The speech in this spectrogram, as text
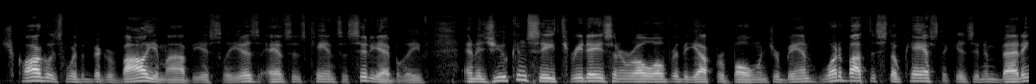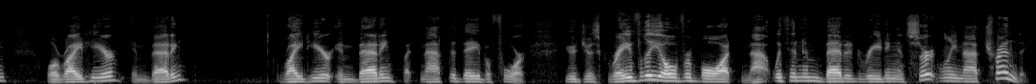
Chicago's where the bigger volume obviously is, as is Kansas City, I believe. And as you can see, three days in a row over the upper Bollinger Band. What about the stochastic? Is it embedding? Well, right here, embedding right here embedding, but not the day before. You're just gravely overbought, not with an embedded reading, and certainly not trending.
